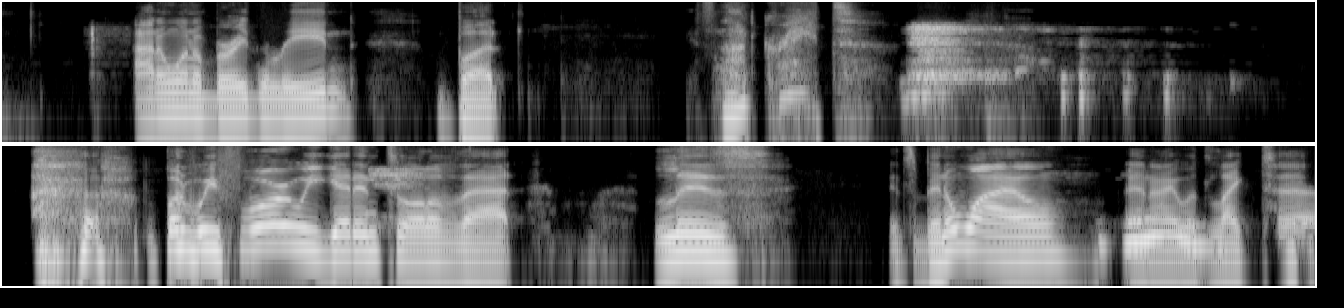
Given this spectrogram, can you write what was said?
I don't want to bury the lead, but it's not great. but before we get into all of that, Liz, it's been a while, and I would Mhm. like to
